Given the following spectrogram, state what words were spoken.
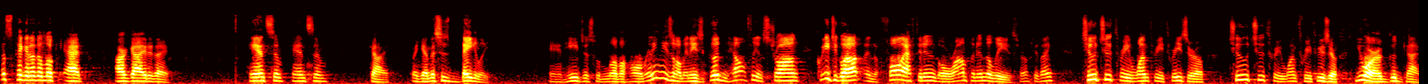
Let's take another look at our guy today. Handsome, handsome guy. Again, this is Bailey and he just would love a home. And he needs a home, and he's good and healthy and strong. Great to go out in the fall afternoon and go romping in the leaves, don't you think? 223 1330. 223 1330. You are a good guy.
